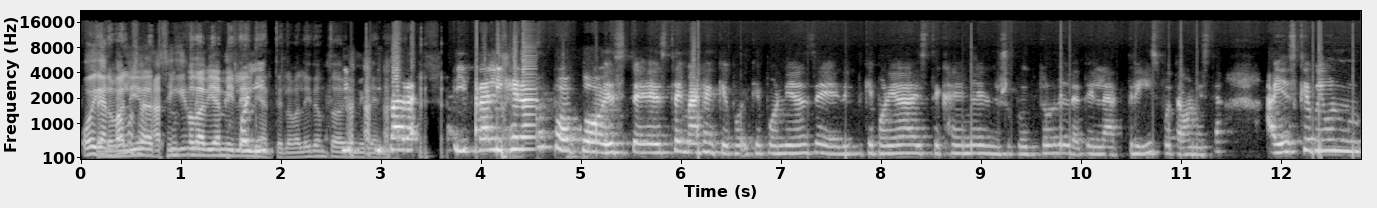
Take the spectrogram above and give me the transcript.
Oigan, vamos a, seguir. Todavía millennial, te lo validan todavía millennial. Y para, aligerar un poco este, esta imagen que, que ponías de, que ponía este Jaime, nuestro productor de la, de la actriz protagonista, ahí es que vi un,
